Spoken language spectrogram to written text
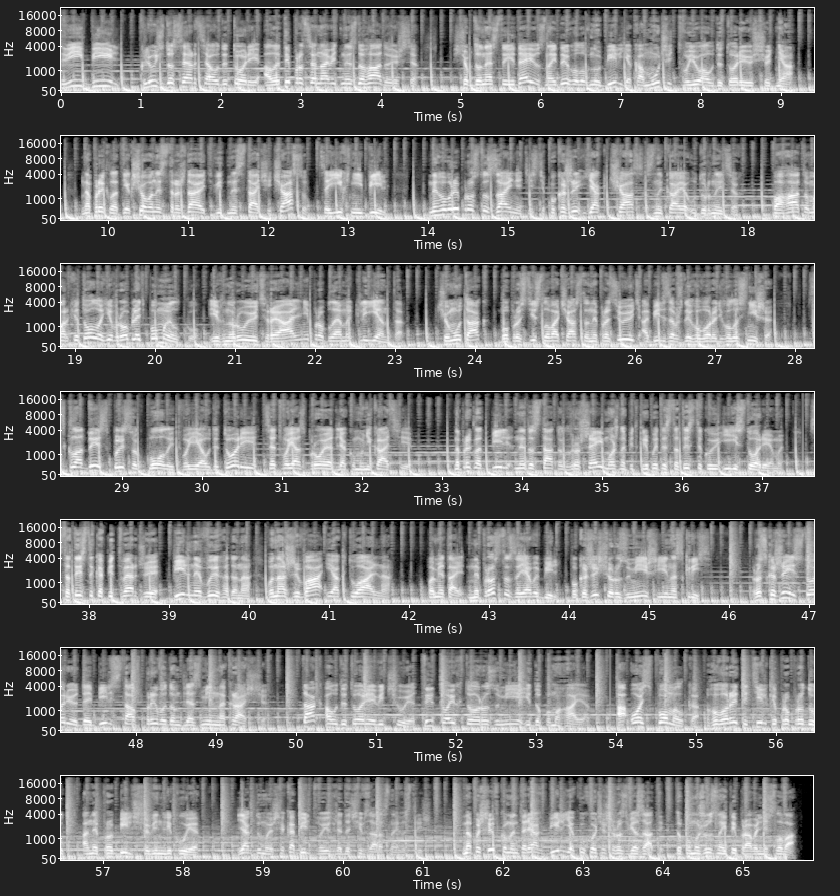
Твій біль ключ до серця аудиторії, але ти про це навіть не здогадуєшся. Щоб донести ідею, знайди головну біль, яка мучить твою аудиторію щодня. Наприклад, якщо вони страждають від нестачі часу, це їхній біль. Не говори просто зайнятість, покажи, як час зникає у дурницях. Багато маркетологів роблять помилку, ігнорують реальні проблеми клієнта. Чому так? Бо прості слова часто не працюють, а біль завжди говорить голосніше. Склади список болей твоєї аудиторії, це твоя зброя для комунікації. Наприклад, біль недостаток грошей можна підкріпити статистикою і історіями. Статистика підтверджує, біль не вигадана, вона жива і актуальна. Пам'ятай, не просто заяви біль, покажи, що розумієш її наскрізь. Розкажи історію, де біль став приводом для змін на краще. Так аудиторія відчує, ти той, хто розуміє і допомагає. А ось помилка говорити тільки про продукт, а не про біль, що він лікує. Як думаєш, яка біль твоїх глядачів зараз найгостріша? Напиши в коментарях біль, яку хочеш розв'язати. Допоможу знайти правильні слова.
